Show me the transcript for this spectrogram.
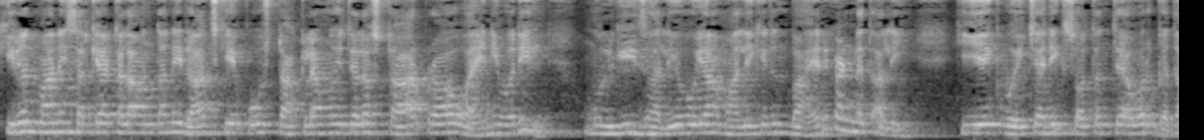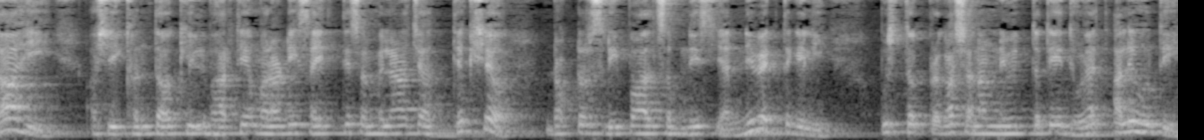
किरण माने सारख्या कलावंतांनी राजकीय पोस्ट टाकल्यामुळे त्याला स्टार प्रवाह वाहिनीवरील मुलगी झाली हो या मालिकेतून बाहेर काढण्यात आली. ही एक वैचारिक स्वातंत्र्यावर गदा आहे अशी खंत अखिल भारतीय मराठी साहित्य संमेलनाचे अध्यक्ष डॉक्टर श्रीपाल सबनीस यांनी व्यक्त केली. पुस्तक प्रकाशनानिमित्त ते धुळ्यात आले होते.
